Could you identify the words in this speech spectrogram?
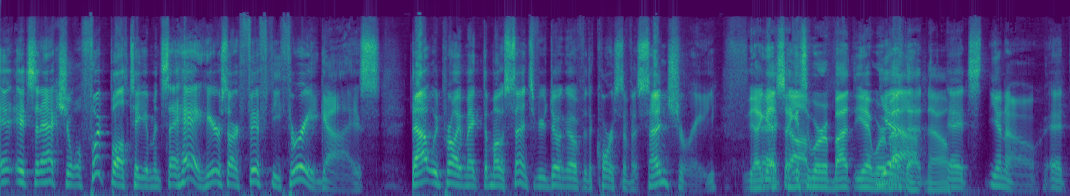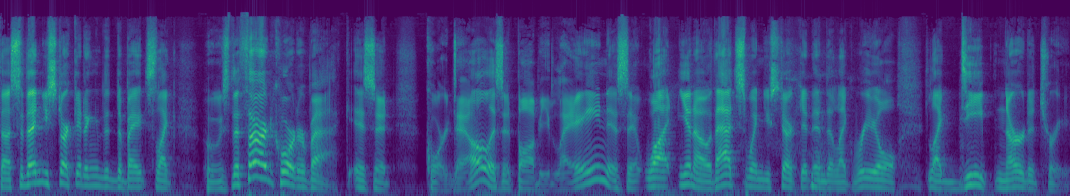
it's an actual football team and say, "Hey, here's our 53 guys." That would probably make the most sense if you're doing it over the course of a century. Yeah, I guess. And, I guess um, we're about. Yeah, we're yeah, about that now. It's you know, it, uh, so then you start getting into debates like, who's the third quarterback? Is it Kordell? Is it Bobby Layne? Is it what? You know, that's when you start getting into like real, like deep nerditry.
